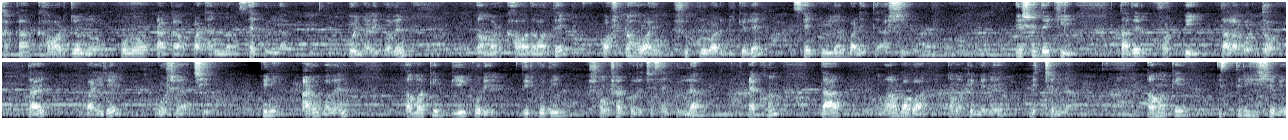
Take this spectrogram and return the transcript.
থাকা খাওয়ার জন্য কোনো টাকা পাঠান না সাইফুল্লাহ। ওই নারী বলেন, আমার খাওয়া দাওয়াতে কষ্ট হওয়ায় শুক্রবার বিকেলে সাইফুল্লাহর বাড়িতে আসি। এসে দেখি তাদের ঘরটি তালাবদ্ধ, তাই বাইরে বসে আছি। তিনি আরও বলেন, আমাকে বিয়ে করে দীর্ঘদিন সংসার করেছে সাইফুল্লাহ। এখন তার মা বাবা আমাকে মেনে নিচ্ছেন না। আমাকে স্ত্রী হিসেবে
